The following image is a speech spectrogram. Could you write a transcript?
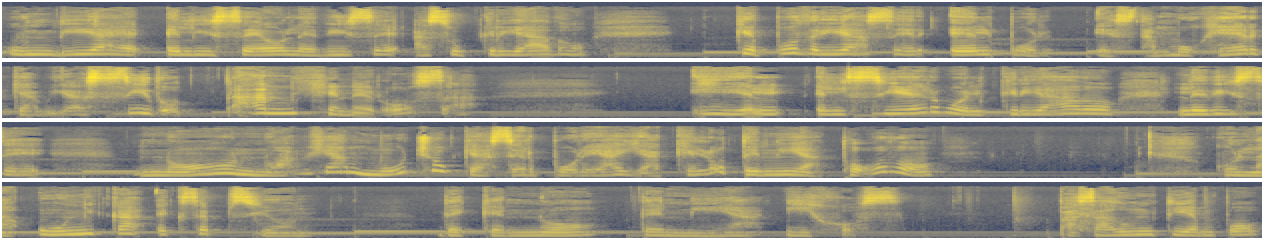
un día Eliseo le dice a su criado que podría hacer él por esta mujer que había sido tan generosa. Y el, el siervo, el criado, le dice, no, no había mucho que hacer por ella, ya que lo tenía todo, con la única excepción de que no tenía hijos. Pasado un tiempo,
